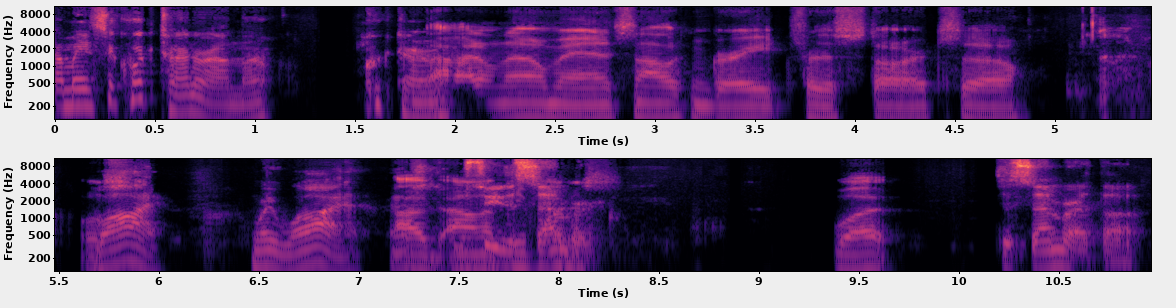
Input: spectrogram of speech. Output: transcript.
I mean, it's a quick turnaround though. Quick turnaround. I don't know, man. It's not looking great for the start. So we'll why? Wait, why? I, I don't know, see people December. just- What? December, I thought.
